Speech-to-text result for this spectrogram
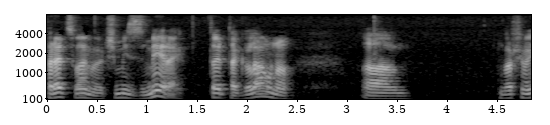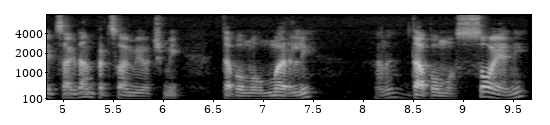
pred svojimi očmi zmeraj. To je ta glavno. Um, Moramo imeti vsak dan pred svojimi očmi, da bomo umrli, da bomo sojeni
